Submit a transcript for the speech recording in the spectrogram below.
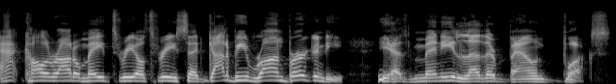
at Colorado Made 303 said, Gotta be Ron Burgundy. He has many leather bound books.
